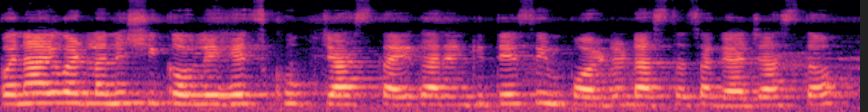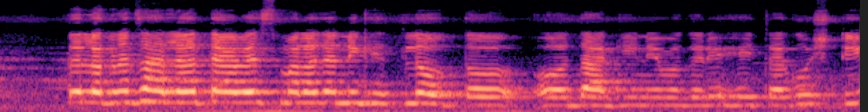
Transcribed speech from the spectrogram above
पण आईवडिलांनी शिकवले हेच खूप जास्त आहे. कारण की तेच इम्पॉर्टंट असतं सगळ्यात जास्त. तर लग्न झालं त्यावेळेस मला त्यांनी घेतलं होतं दागिने वगैरे हे त्या गोष्टी.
